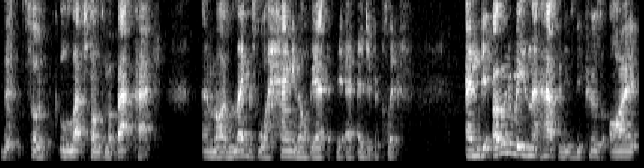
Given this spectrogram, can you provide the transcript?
that sort of latched onto my backpack, and my legs were hanging off the, the edge of a cliff. And the only reason that happened is because I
